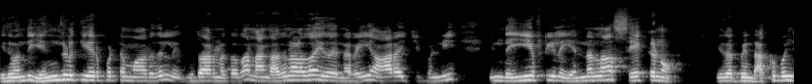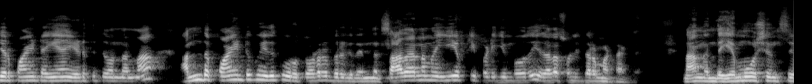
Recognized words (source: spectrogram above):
இது வந்து எங்களுக்கு ஏற்பட்ட மாறுதல். உதாரணத்தை தான் நாங்கள் அதனால தான் இதை நிறைய ஆராய்ச்சி பண்ணி இந்த இஎஃப்டியில் என்னெல்லாம் சேர்க்கணும்? இதை இப்போ இந்த அக்குபஞ்சர் பாயிண்ட்டை ஏன் எடுத்துட்டு வந்தோம்னா அந்த பாயிண்ட்டுக்கும் இதுக்கும் ஒரு தொடர்பு இருக்குது. இந்த சாதாரணமாக இஎஃப்டி படிக்கும்போது இதெல்லாம் சொல்லித்தர மாட்டாங்க. நாங்கள் இந்த எமோஷன்ஸு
